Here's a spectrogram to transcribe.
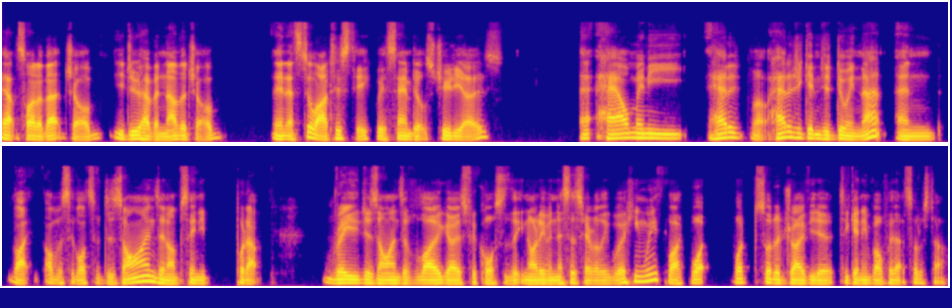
outside of that job, you do have another job, and it's still artistic with Sandbelt Studios. Uh, How many? How did well? How did you get into doing that? And like, obviously, lots of designs, and I've seen you put up redesigns of logos for courses that you're not even necessarily working with. Like, what what sort of drove you to to get involved with that sort of stuff?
